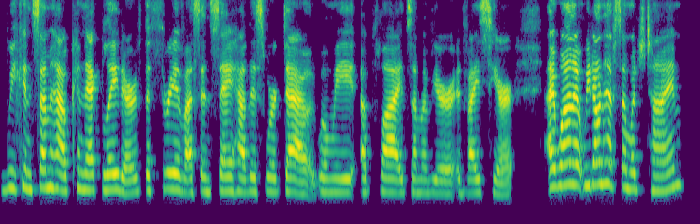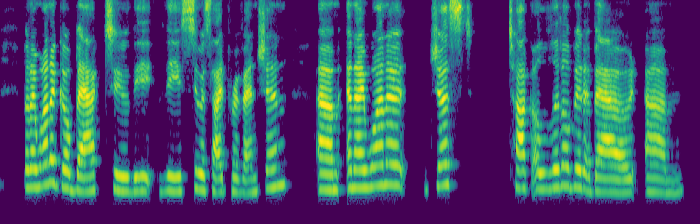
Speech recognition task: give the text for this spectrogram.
we can somehow connect later, the three of us, and say how this worked out when we applied some of your advice here. I want to, we don't have so much time, but I want to go back to the, the suicide prevention. Um, and I want to just talk a little bit about, um,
